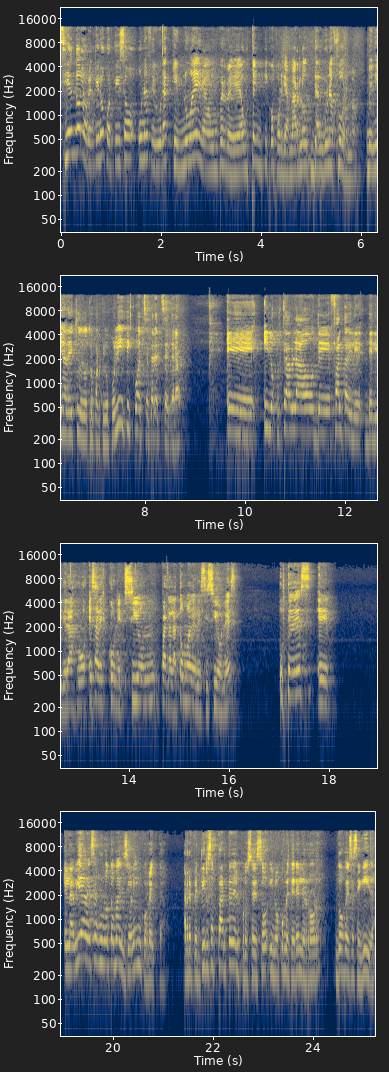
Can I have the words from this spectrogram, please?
siendo Laurentino Cortizo una figura que no era un PRD auténtico, por llamarlo de alguna forma, venía de hecho de otro partido político, etcétera, etcétera. Eh, y lo que usted ha hablado de falta de, liderazgo, esa desconexión para la toma de decisiones, ustedes, eh, en la vida a veces uno toma decisiones incorrectas. Arrepentirse es parte del proceso y no cometer el error dos veces seguidas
